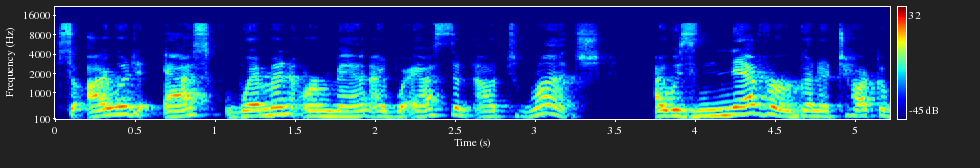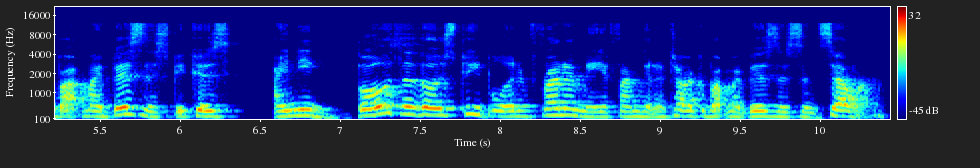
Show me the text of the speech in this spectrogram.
So I would ask women or men, I would ask them out to lunch. I was never going to talk about my business because I need both of those people in front of me if I'm going to talk about my business and sell them.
